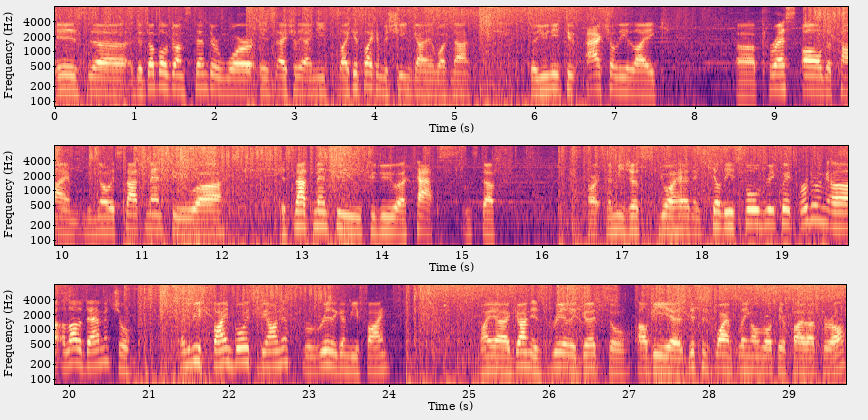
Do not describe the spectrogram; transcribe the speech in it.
is uh, the double gun standard war is actually I need like it's like a machine gun and whatnot. So you need to actually like uh, press all the time. You know, it's not meant to uh, it's not meant to to do uh, taps and stuff. All right, let me just go ahead and kill these fools real quick. We're doing uh, a lot of damage, so Gonna be fine, boys, to be honest. We're really gonna be fine. My uh, gun is really good, so I'll be... Uh, this is why I'm playing on World Tier 5 after all.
